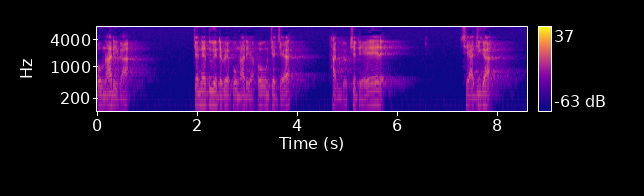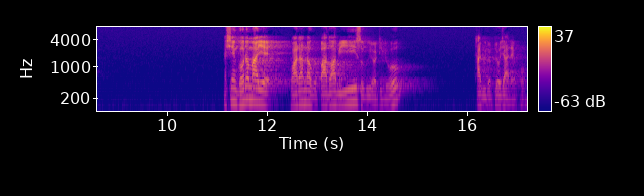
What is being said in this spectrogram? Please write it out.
ပုံနာတွေကကျန်တဲ့သူ့ရဲ့တပည့်ပုံနာတွေကအုံအုံကြက်ကြက် ထပြီးတော့ဖြစ်တယ်တဲ့ဆရာကြီးကအရှင်ဂေါတမရဲ့ဝါဒနောက်ကိုပါသွားပြီဆိုပြီးတော့ဒီလိုထားပြီးတော့ပြောကြတယ်ပေါ့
